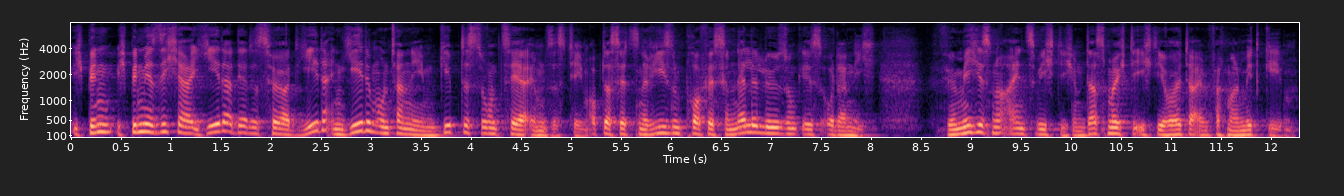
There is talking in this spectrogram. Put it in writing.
Ich bin, ich bin mir sicher, jeder, der das hört, jeder in jedem Unternehmen gibt es so ein CRM-System. Ob das jetzt eine riesen professionelle Lösung ist oder nicht. Für mich ist nur eins wichtig und das möchte ich dir heute einfach mal mitgeben.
